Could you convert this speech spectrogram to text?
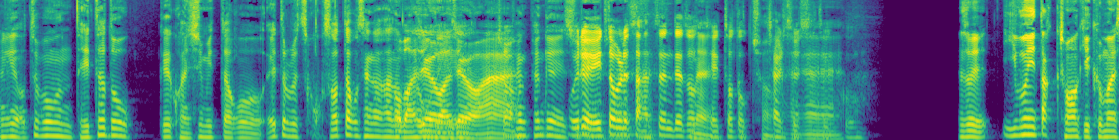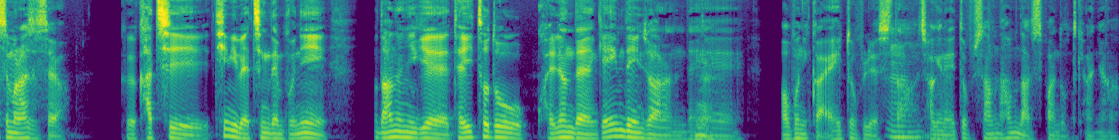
이게 어떻게 보면 Datadog에 관심 있다고 AWS 꼭 썼다고 생각하는 어, 맞아요, 맞아요. 아. 편, 편견이 오히려 AWS 안 쓰는데도 네, Datadog 그쵸. 잘쓸 수도 예. 있고 그래서 이분이 딱 정확히 그 말씀을 하셨어요. 그 같이 팀이 매칭된 분이 나는 이게 Datadog 관련된 GameDay인 줄 알았는데 네. 와보니까 AWS다. 음. 자기는 AWS 한 번도 안 써봤는데 어떻게 하냐.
